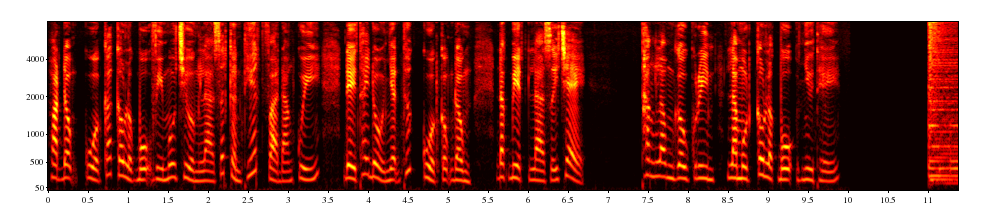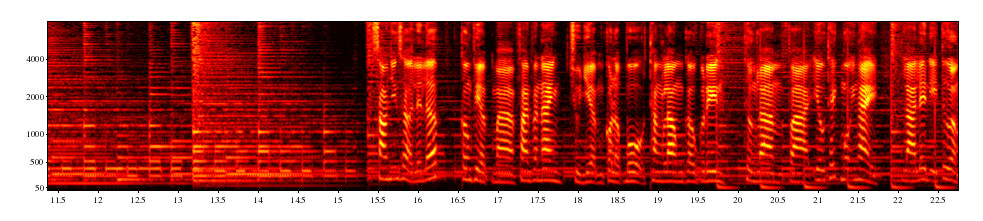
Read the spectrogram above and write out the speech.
hoạt động của các câu lạc bộ vì môi trường là rất cần thiết và đáng quý để thay đổi nhận thức của cộng đồng, đặc biệt là giới trẻ. Thăng Long Go Green là một câu lạc bộ như thế. Sau những giờ lên lớp, công việc mà Phan Văn Anh, chủ nhiệm câu lạc bộ Thăng Long Go Green thường làm và yêu thích mỗi ngày là lên ý tưởng,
